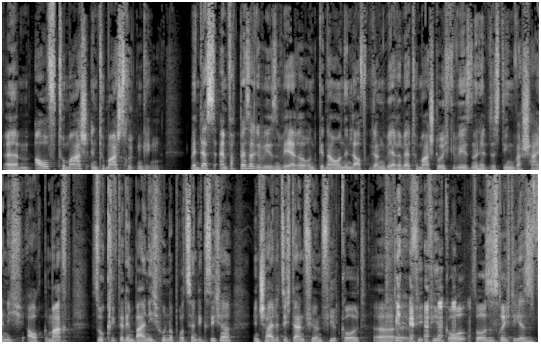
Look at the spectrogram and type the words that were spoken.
ähm, auf Tomasch in Tomaschs Rücken ging. Wenn das einfach besser gewesen wäre und genau in den Lauf gegangen wäre, wäre Tomasch durch gewesen und hätte das Ding wahrscheinlich auch gemacht. So kriegt er den Ball nicht hundertprozentig sicher, entscheidet sich dann für ein Field Goal. Äh, Field Goal, so ist es richtig. Es ist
